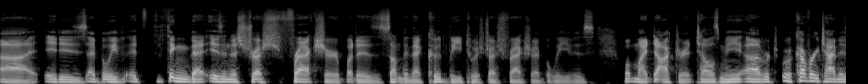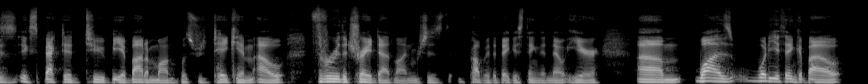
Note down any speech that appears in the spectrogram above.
Uh, it is, I believe, it's the thing that isn't a stress fracture, but is something that could lead to a stress fracture. I believe is what my doctorate tells me. Uh, re- recovery time is expected to be about a month, which would take him out through the trade deadline, which is probably the biggest thing to note here. Um, was what do you think about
